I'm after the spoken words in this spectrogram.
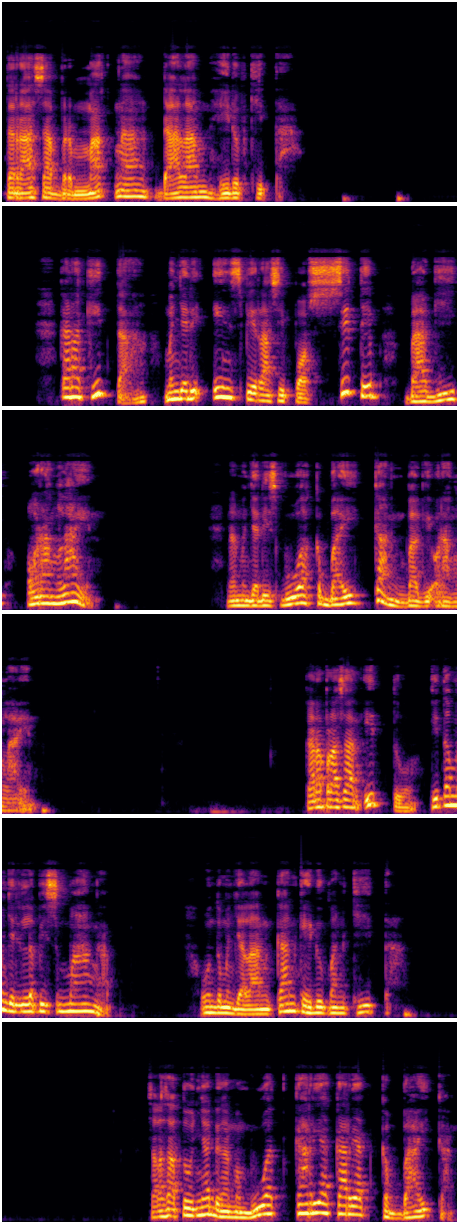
terasa bermakna dalam hidup kita. Karena kita menjadi inspirasi positif bagi orang lain dan menjadi sebuah kebaikan bagi orang lain. Karena perasaan itu, kita menjadi lebih semangat untuk menjalankan kehidupan kita. Salah satunya dengan membuat karya-karya kebaikan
